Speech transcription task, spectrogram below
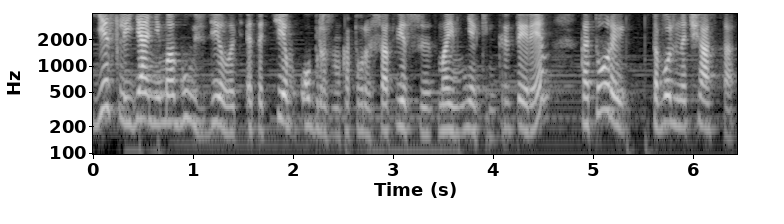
Если я не могу сделать это тем образом, который соответствует моим неким критериям, которые довольно часто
